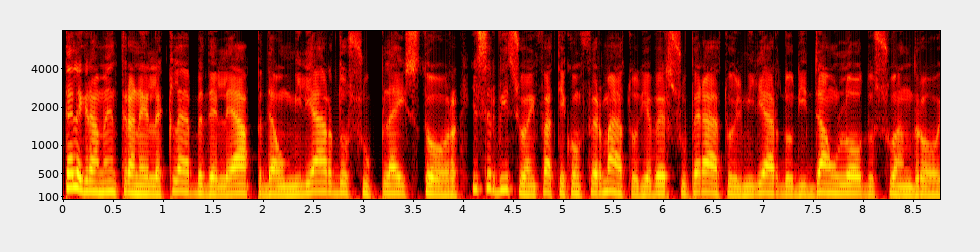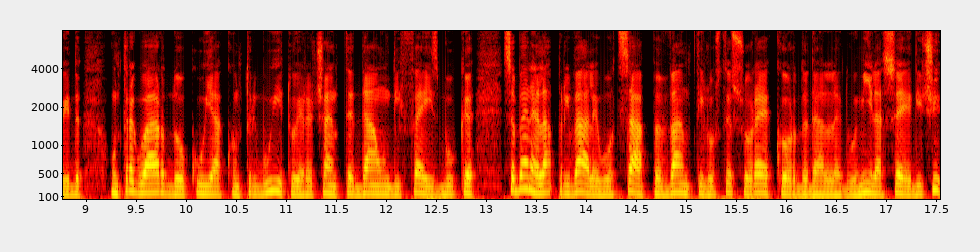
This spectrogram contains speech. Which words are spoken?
Telegram entra nel club delle app da un miliardo su Play Store. Il servizio ha infatti confermato di aver superato il miliardo di download su Android, un traguardo cui ha contribuito il recente down di Facebook. Sebbene l'app rivale WhatsApp vanti lo stesso record dal 2016,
